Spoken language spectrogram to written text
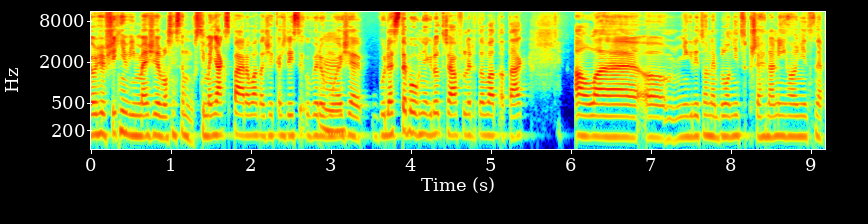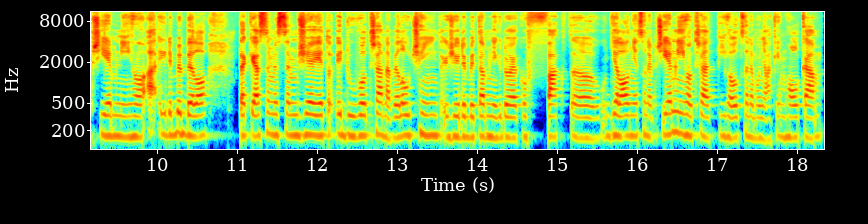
Jo, že všichni víme, že vlastně se musíme nějak spárovat a že každý si uvědomuje, hmm. že bude s tebou někdo třeba flirtovat a tak, ale um, nikdy to nebylo nic přehnaného, nic nepříjemného a i kdyby bylo, tak já si myslím, že je to i důvod třeba na vyloučení, takže kdyby tam někdo jako fakt uh, udělal něco nepříjemného třeba té holce nebo nějakým holkám,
